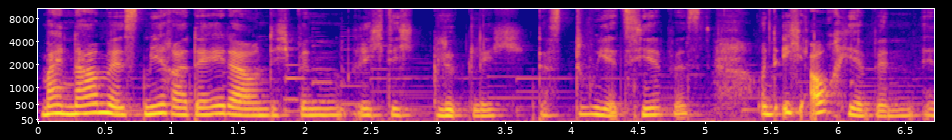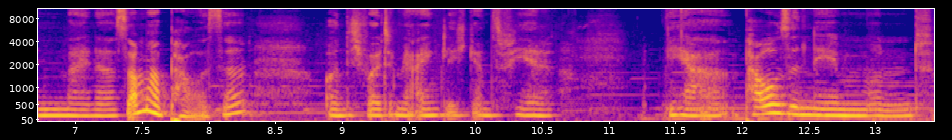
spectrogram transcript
Mein Name ist Mira Dada und ich bin richtig glücklich, dass du jetzt hier bist und ich auch hier bin in meiner Sommerpause. Und ich wollte mir eigentlich ganz viel ja, Pause nehmen und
